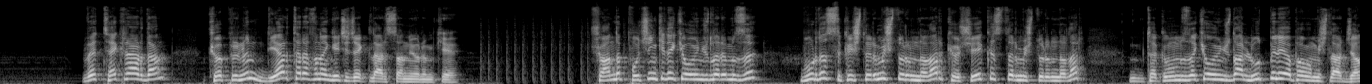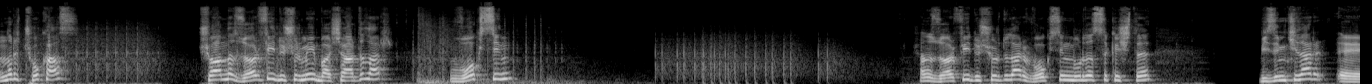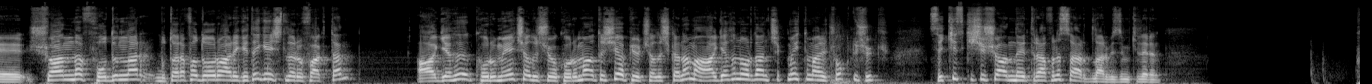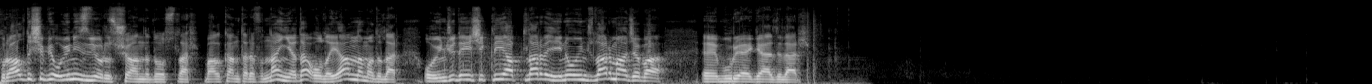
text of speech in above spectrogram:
Ve tekrardan köprünün diğer tarafına geçecekler sanıyorum ki. Şu anda Pochinki'deki oyuncularımızı burada sıkıştırmış durumdalar. Köşeye kıstırmış durumdalar. Takımımızdaki oyuncular loot bile yapamamışlar. Canları çok az. Şu anda Zerfi'yi düşürmeyi başardılar. Voxin Şu anda Zerfi'yi düşürdüler. Voxin burada sıkıştı. Bizimkiler e, şu anda Foden'lar bu tarafa doğru harekete geçtiler ufaktan. Agah'ı korumaya çalışıyor. Koruma atışı yapıyor çalışkan ama Agah'ın oradan çıkma ihtimali çok düşük. 8 kişi şu anda etrafını sardılar bizimkilerin. Kural dışı bir oyun izliyoruz şu anda dostlar. Balkan tarafından ya da olayı anlamadılar. Oyuncu değişikliği yaptılar ve yeni oyuncular mı acaba e, buraya geldiler?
